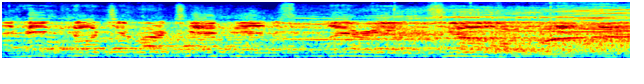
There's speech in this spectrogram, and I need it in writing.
And the head coach of our champions, Larry Joe. Inman.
